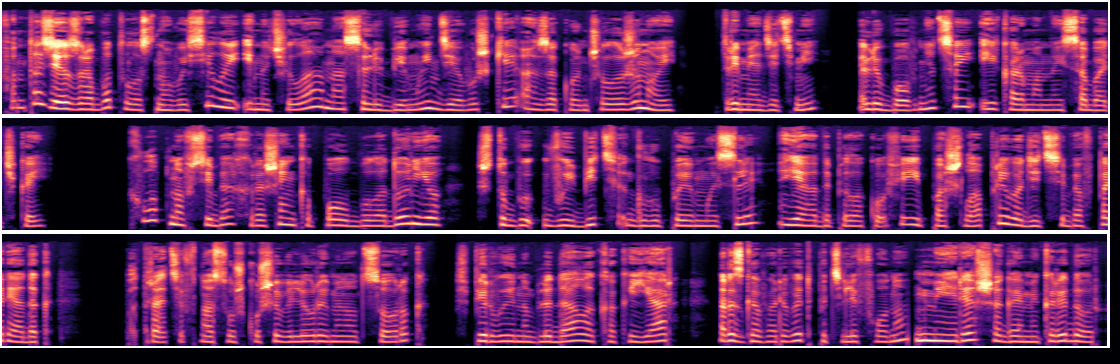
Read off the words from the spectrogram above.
Фантазия заработала с новой силой, и начала она с любимой девушки, а закончила женой, тремя детьми, любовницей и карманной собачкой. Хлопнув себя хорошенько по лбу ладонью, чтобы выбить глупые мысли, я допила кофе и пошла приводить себя в порядок. Потратив на сушку шевелюры минут сорок, впервые наблюдала, как Яр разговаривает по телефону, меря шагами коридор.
